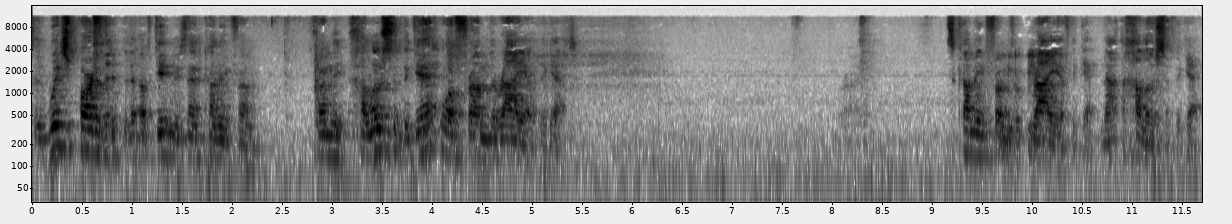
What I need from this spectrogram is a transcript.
So which part of the of Gittin is that coming from? From the chalos of the get or from the raya of the get? It's coming from the raya of the get, not the chalos of the get.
